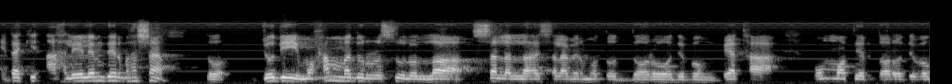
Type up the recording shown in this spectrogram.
এটা কি আহলে এলেমদের ভাষা? তো যদি মোহাম্মদুর রসুল্লাহ সাল্লাহ সাল্লামের মতো দরদ এবং ব্যথা, উম্মতের দরদ এবং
